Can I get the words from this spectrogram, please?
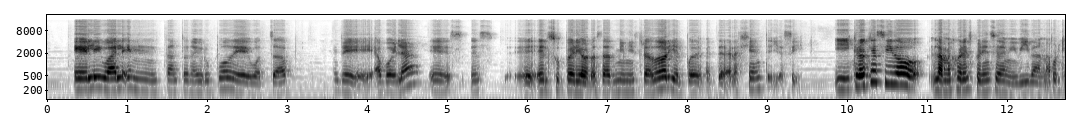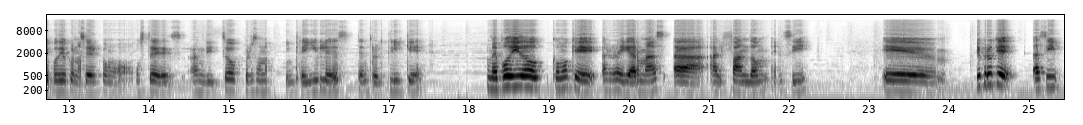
él igual en tanto en el grupo de WhatsApp de abuela es, es eh, el superior, o sea, administrador y él puede meter a la gente y así. Y creo que ha sido la mejor experiencia de mi vida, ¿no? Porque he podido conocer, como ustedes han dicho, personas increíbles dentro del clique. Me he podido como que arraigar más al fandom en sí. Eh, yo creo que así,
